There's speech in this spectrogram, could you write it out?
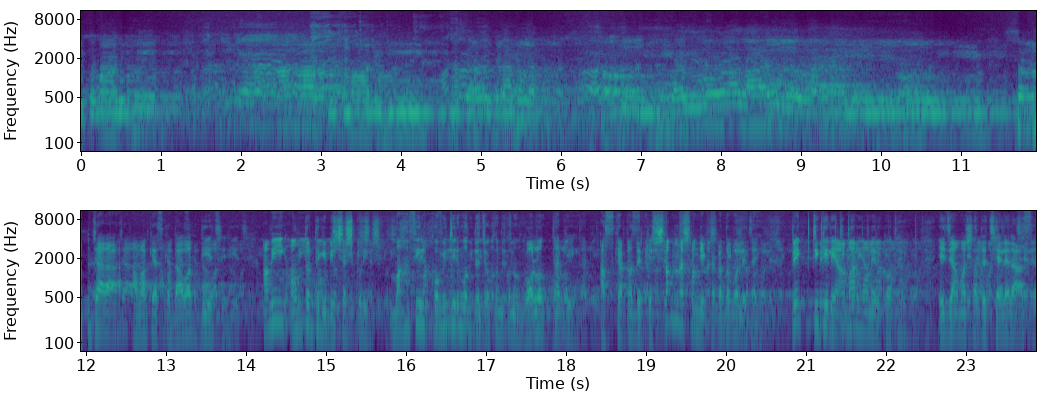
بكماله بكماله نسأل جميعا صالح والله على যারা আমাকে আজকে দাওয়াত দিয়েছে আমি অন্তর থেকে বিশ্বাস করি মাহফিল কমিটির মধ্যে যখন কোনো গলত থাকে আজকে আপনাদেরকে সামনাসামনি একটা কথা বলে যাই প্র্যাকটিক্যালি আমার মনের কথা এই যে আমার সাথে ছেলেরা আছে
